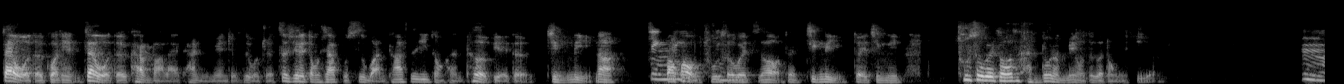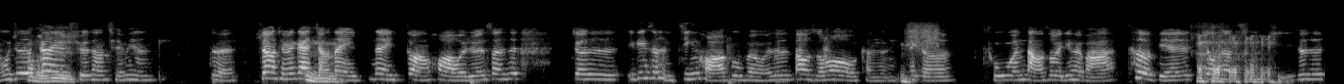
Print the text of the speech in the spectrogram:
在我的观念，在我的看法来看，里面就是我觉得这些东西它不是玩，它是一种很特别的经历。那包括我出社会之后，对经历，对经历，出社会之后是很多人没有这个东西的。嗯，我觉得刚才学长前面，对学长前面刚才讲那一那一段话，我觉得算是就是一定是很精华的部分。我觉得到时候可能那个图文档的时候，一定会把它特别用那个主题。就是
